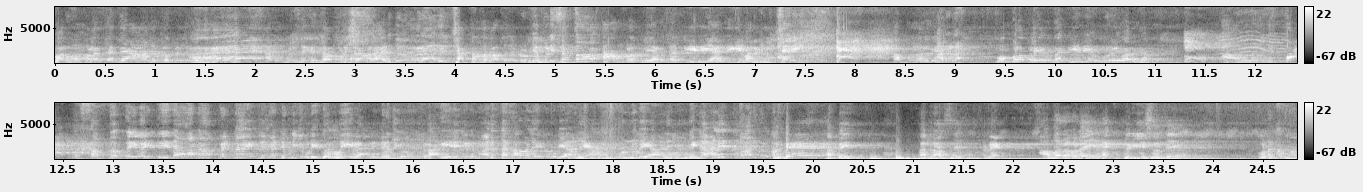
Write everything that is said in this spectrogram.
பருவம் முளைஞ்சதே ஆணுக்கு. அது கண்டுபிடிச்சாங்களா அது வராது. சட்டத்தை பார்த்து கண்டுபிடிச்சேன் எப்படி சத்தம்? ஆம்பளை பிள்ளையா இருந்தா வீரியம் அதிகமா இருக்கும். சரி. அப்ப நடக்குது பொம்பளை பிள்ளையா இருந்தா வீரியம் குறைவா இருக்கும். சத்தத்தை வைத்து இது ஆனா பெண்ணா என்று கண்டுபிடிக்கக்கூடிய தன்மை இருக்கின்றது. ஆக அடுத்த காவல் இருக்கக்கூடிய ஆளு? உன்னுடைய ஆளு. எங்க அழைத்து வாருங்கள். அண்ணே அவரை விட எனக்கு பெரிய சந்தேகம். உனக்குமா?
